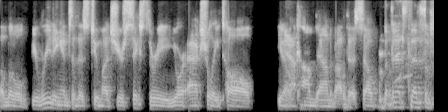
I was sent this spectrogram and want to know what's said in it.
a little you're reading into this too much. You're six three. You're actually tall you know, yeah. calm down about this. So, but that's that's the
